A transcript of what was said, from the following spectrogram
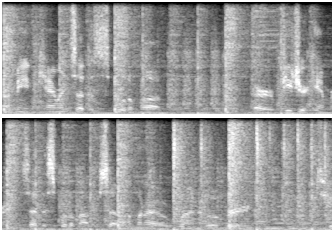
I mean, Cameron said to split them up, or future Cameron said to split them up. So I'm gonna run over to.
